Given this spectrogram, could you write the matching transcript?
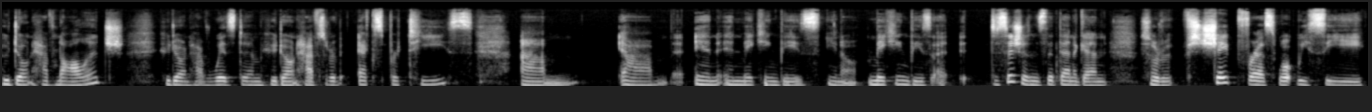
who don't have knowledge, who don't have wisdom, who don't have sort of expertise um, um, in in making these you know making these. Uh, decisions that then again sort of shape for us what we see,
